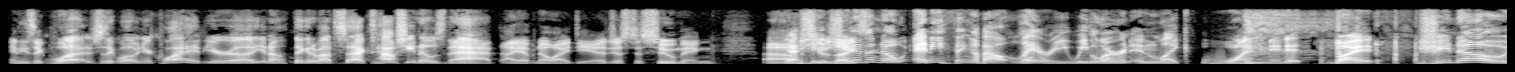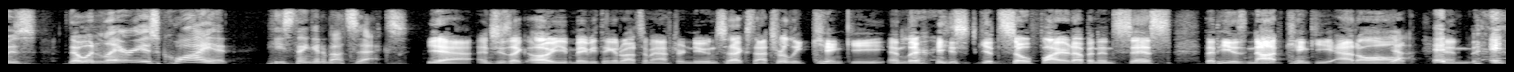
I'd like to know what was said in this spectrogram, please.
And he's like, "What?" She's like, "Well, when you're quiet, you're uh, you know thinking about sex." How she knows that, I have no idea. Just assuming. Um, yeah, she, was she like, doesn't know anything about Larry. We learn in like one minute, but she knows that when Larry is quiet, he's thinking about sex. Yeah, and she's like, "Oh, you may be thinking about some afternoon sex. That's really kinky." And Larry gets so fired up and insists that he is not kinky at all. Yeah, it, and it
